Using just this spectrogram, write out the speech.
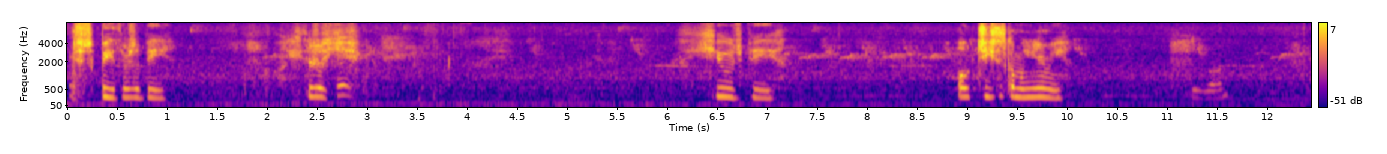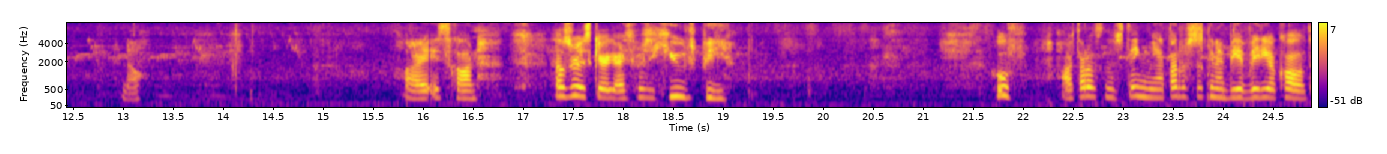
there's a bee. There's a bee. There's a huge bee. Oh, Jesus, coming near me. No. Alright, it's gone. That was really scary, guys. There's a huge bee. Oof. I thought it was going to sting me. I thought it was just going to be a video called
